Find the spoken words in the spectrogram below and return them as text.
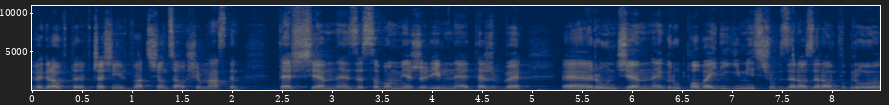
wygrał wtedy wcześniej w 2018 też się ze sobą mierzyli, też w e, rundzie grupowej Ligi Mistrzów 0-0 w, Gru,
